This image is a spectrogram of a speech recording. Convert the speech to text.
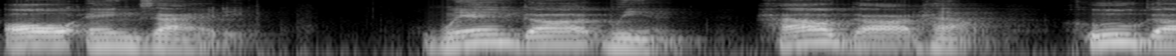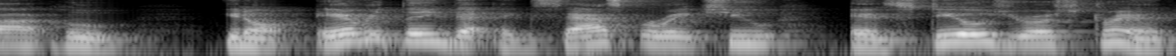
all anxiety. When God, when. How God, how. Who God, who. You know, everything that exasperates you and steals your strength,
